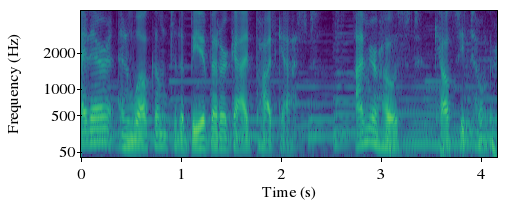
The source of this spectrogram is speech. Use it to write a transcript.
Hi there, and welcome to the Be a Better Guide podcast. I'm your host, Kelsey Tonner.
